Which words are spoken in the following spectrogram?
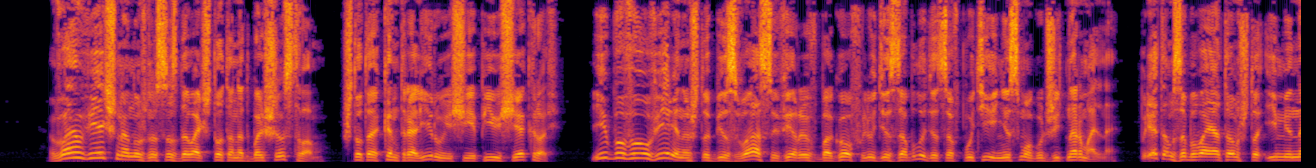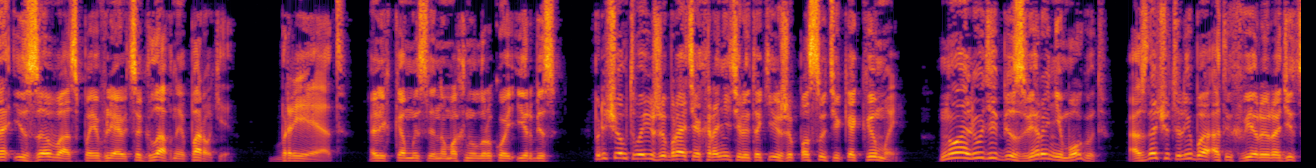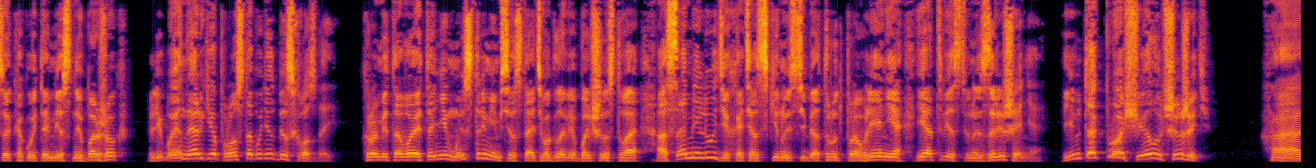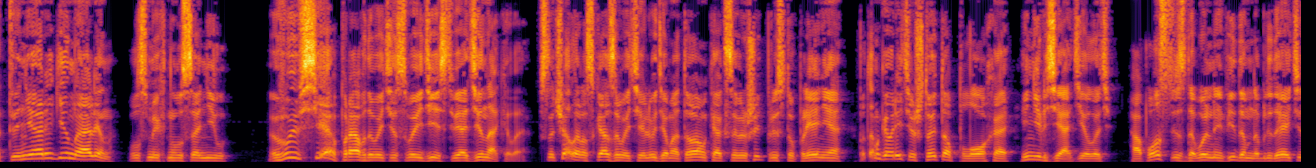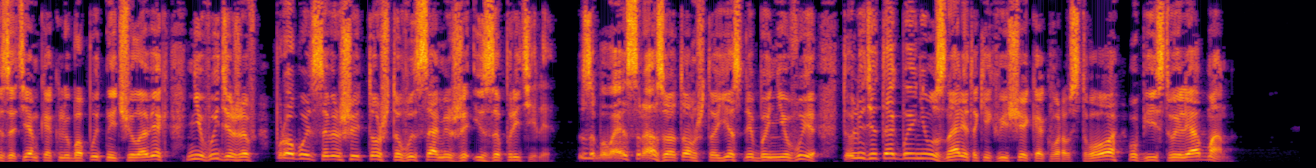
Вам вечно нужно создавать что-то над большинством, что-то контролирующее пьющее кровь. Ибо вы уверены, что без вас и веры в богов люди заблудятся в пути и не смогут жить нормально, при этом забывая о том, что именно из-за вас появляются главные пороки. Бред, легкомысленно махнул рукой Ирбис. Причем твои же братья-хранители такие же по сути, как и мы. Ну а люди без веры не могут. А значит, либо от их веры родится какой-то местный божок, либо энергия просто будет бесхозной. Кроме того, это не мы стремимся стать во главе большинства, а сами люди хотят скинуть с себя труд правления и ответственность за решение. Им так проще и лучше жить. «Ха, ты не оригинален», — усмехнулся Нил. «Вы все оправдываете свои действия одинаково. Сначала рассказываете людям о том, как совершить преступление, потом говорите, что это плохо и нельзя делать, а после с довольным видом наблюдаете за тем, как любопытный человек, не выдержав, пробует совершить то, что вы сами же и запретили забывая сразу о том, что если бы не вы, то люди так бы и не узнали таких вещей, как воровство, убийство или обман.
